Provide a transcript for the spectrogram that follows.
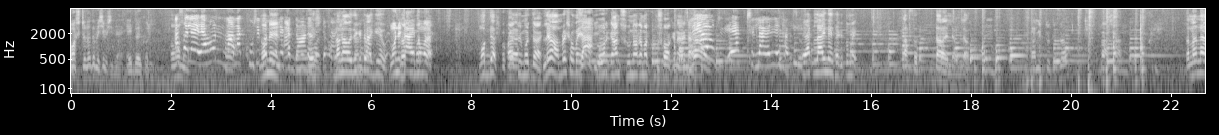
কষ্টটা তো বেশি বেশি দেয় এই দই করি। আসলে এখন নানা খুশি করতে হয় না না ওইদিকে একটু আগেও মনেটা আয় তোমার। মধ্যে আসব হ্যাঁ, তুই মধ্যে আয়। লে আমরা সবাই। তোর গান শোনার আমার খুব শখ না? এক লাগাই থাকি এক লাইনেই থাকে তুমি আচ্ছা দাঁড়াইলাম লাও। তো হ্যাঁ। না না।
